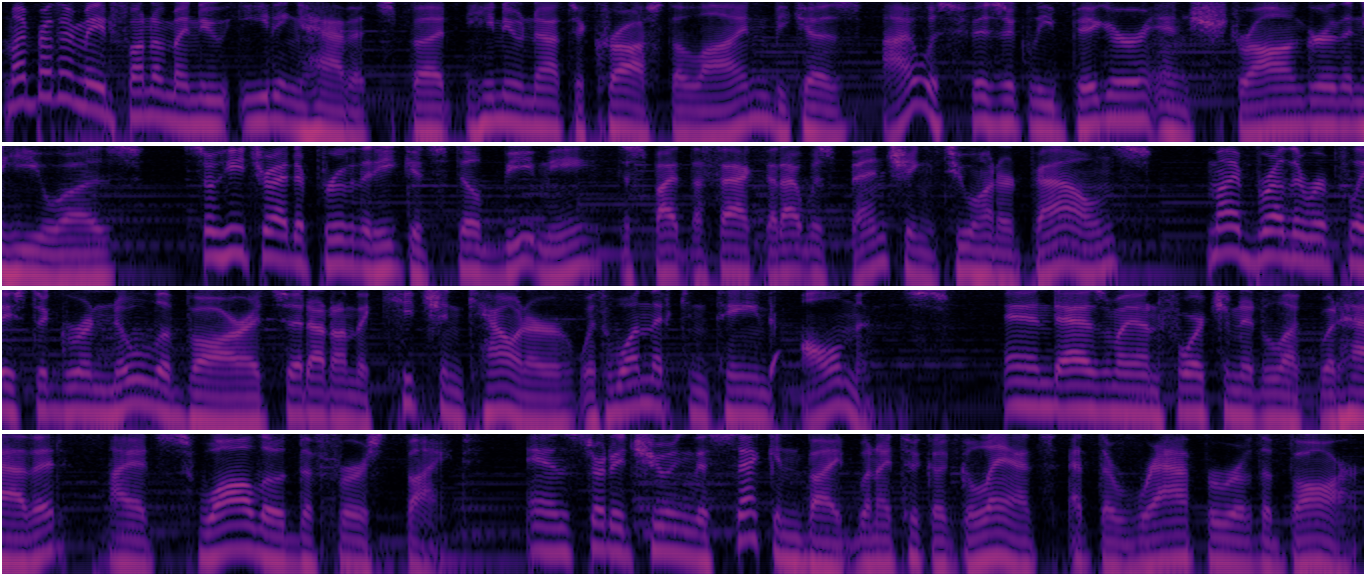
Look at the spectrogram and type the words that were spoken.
My brother made fun of my new eating habits, but he knew not to cross the line because I was physically bigger and stronger than he was. So he tried to prove that he could still beat me, despite the fact that I was benching 200 pounds. My brother replaced a granola bar I'd set out on the kitchen counter with one that contained almonds. And as my unfortunate luck would have it, I had swallowed the first bite and started chewing the second bite when I took a glance at the wrapper of the bar.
